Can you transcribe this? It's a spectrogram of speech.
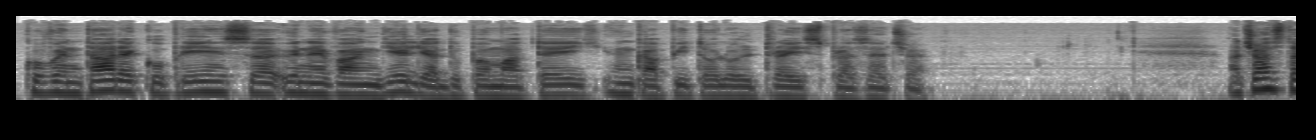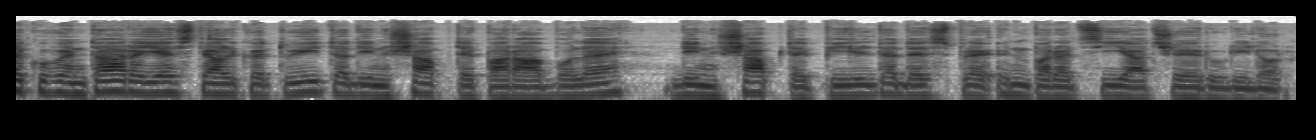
cuvântare cuprinsă în Evanghelia după Matei în capitolul 13. Această cuvântare este alcătuită din șapte parabole, din șapte pilde despre împărăția cerurilor.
